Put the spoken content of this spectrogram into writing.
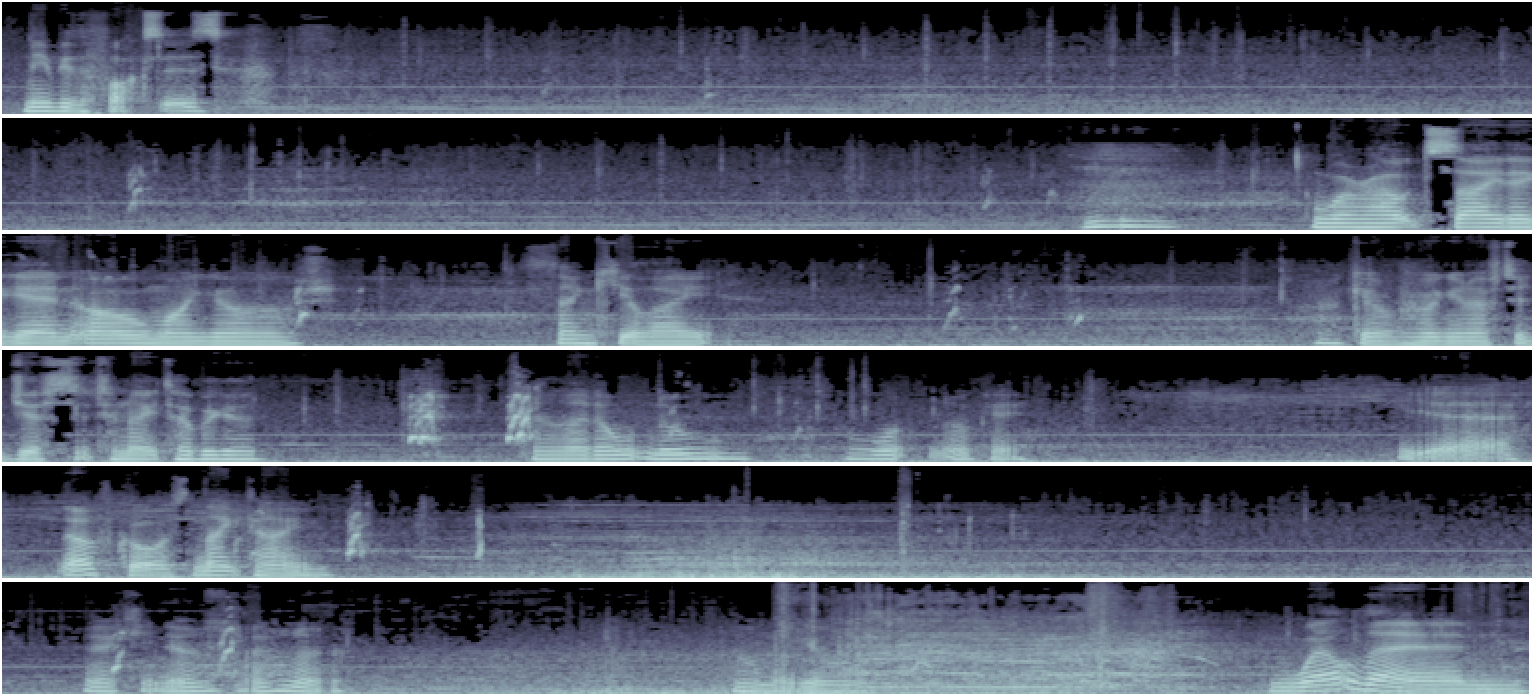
Maybe the foxes. We're outside again. Oh my gosh. Thank you, light. Okay, we're gonna have to adjust it to nighttime again. And I don't know what. Okay. Yeah, of course, nighttime. Actually, no, I don't know. Oh my god. Well then.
